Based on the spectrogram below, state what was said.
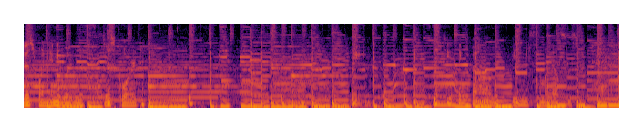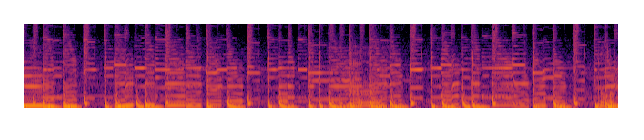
This one anyway with Discord. Hey, what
